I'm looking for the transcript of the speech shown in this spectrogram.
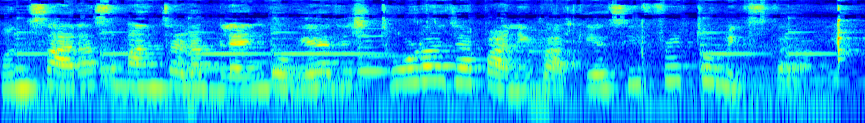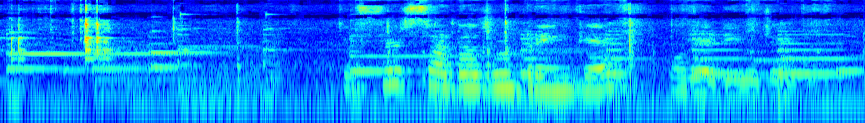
ਹੁਣ ਸਾਰਾ ਸਮਾਨ ਸਾਡਾ ਬਲੈਂਡ ਹੋ ਗਿਆ ਇਹਦੇ 'ਚ ਥੋੜਾ ਜਿਹਾ ਪਾਣੀ ਪਾ ਕੇ ਅਸੀਂ ਫਿਰ ਤੋਂ ਮਿਕਸ ਕਰਾਂਗੇ ਤੇ ਫਿਰ ਸਾਡਾ ਜੋ ਡਰਿੰਕ ਹੈ ਉਹ ਰੈਡੀ ਹੋ ਜਾਏਗਾ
